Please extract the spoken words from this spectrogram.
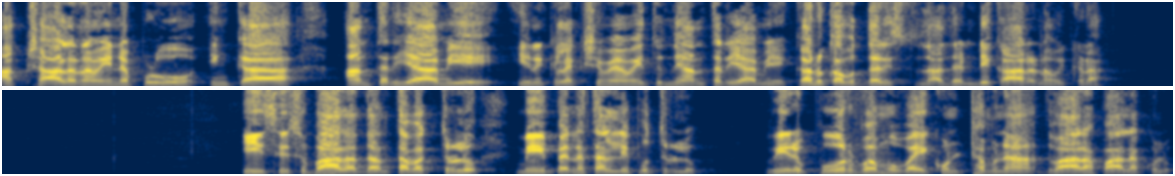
ఆ క్షాళనమైనప్పుడు ఇంకా అంతర్యామియే. ఈయనకి లక్ష్యం ఏమవుతుంది అంతర్యామియే. కనుక ఉద్ధరిస్తుంది. అదండి కారణం ఇక్కడ. ఈ శిశుపాల దంతవక్తులు మీ పెనతల్లి పుత్రులు వీరు పూర్వము వైకుంఠమున ద్వారపాలకులు.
